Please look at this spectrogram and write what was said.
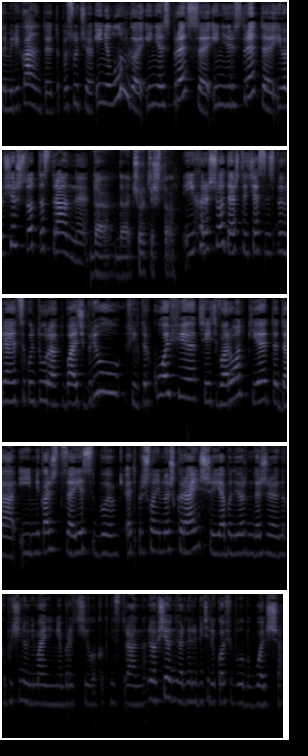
Американо-то это, по сути, и не лунга, и не эспрессо, и не ристретто, и вообще что-то странное. Да, да, черти что. И хорошо, да, что сейчас у нас появляется культура батч-брю, фильтр кофе, все эти воронки, это да. И мне кажется, если бы это пришло немножко раньше, я бы, наверное, даже на капучино внимания не обратила, как ни странно. Ну, вообще, наверное, любителей кофе было бы больше.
